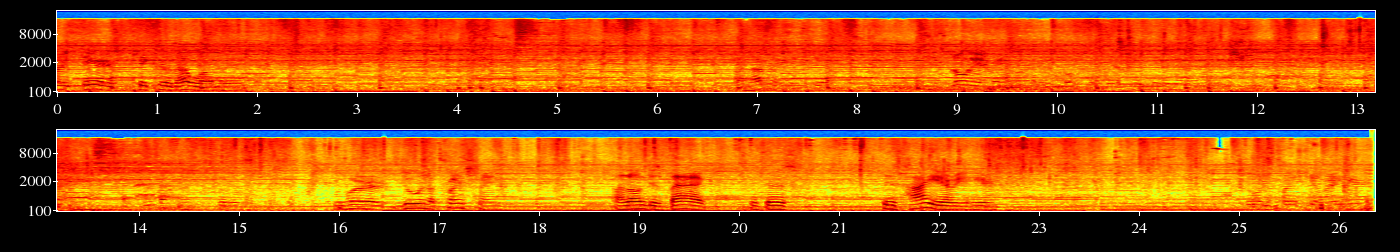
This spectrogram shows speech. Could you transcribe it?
right there to take care of that water we were doing a French drain along this bag because this high area here. Doing the French drain right here.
